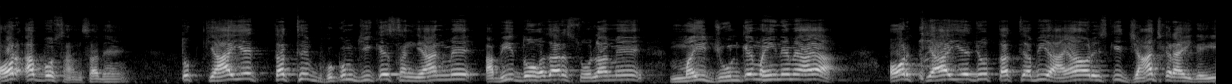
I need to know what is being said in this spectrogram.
और अब वो सांसद हैं। तो क्या ये तथ्य हुकुम जी के संज्ञान में अभी 2016 में, मई, जून के महीने में आया? और क्या ये जो तथ्य अभी आया और इसकी जाँच कराई गई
